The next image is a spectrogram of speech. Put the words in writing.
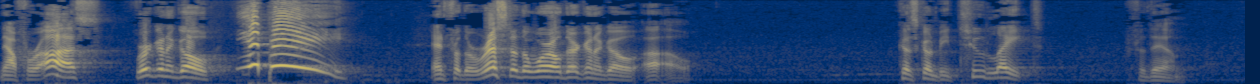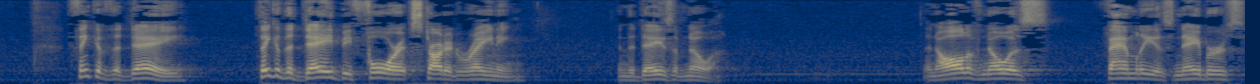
Now, for us, we're going to go, yippee! And for the rest of the world, they're going to go, uh oh. Because it's going to be too late for them. Think of the day, think of the day before it started raining in the days of Noah. And all of Noah's family, his neighbors,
